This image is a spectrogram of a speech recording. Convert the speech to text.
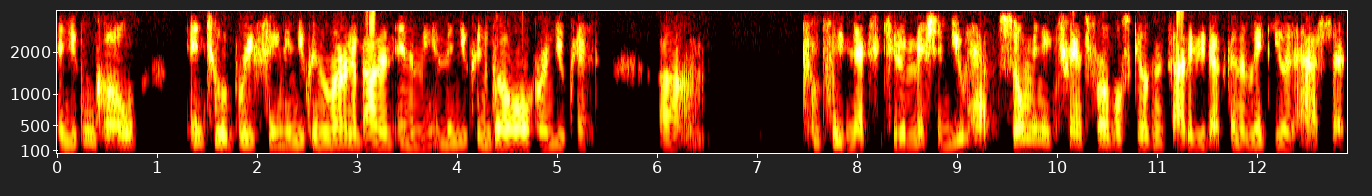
and you can go into a briefing and you can learn about an enemy, and then you can go over and you can um, complete and execute a mission, you have so many transferable skills inside of you that's going to make you an asset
